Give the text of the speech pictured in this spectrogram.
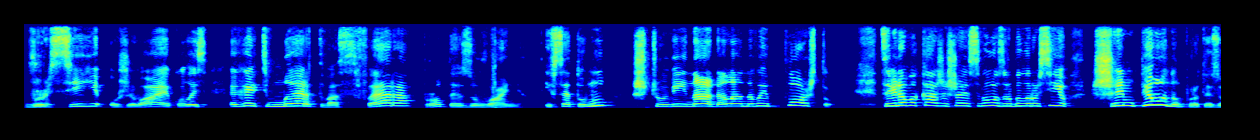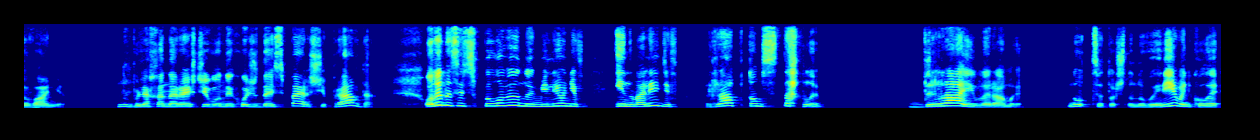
в Росії оживає колись геть мертва сфера протезування. І все тому, що війна дала новий поштовх. Цивільова каже, що СВО зробило Росію чемпіоном протезування. Ну, бляха, нарешті вони хоч десь перші, правда? 11,5 мільйонів інвалідів раптом стали драйверами. Ну, це точно новий рівень, коли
